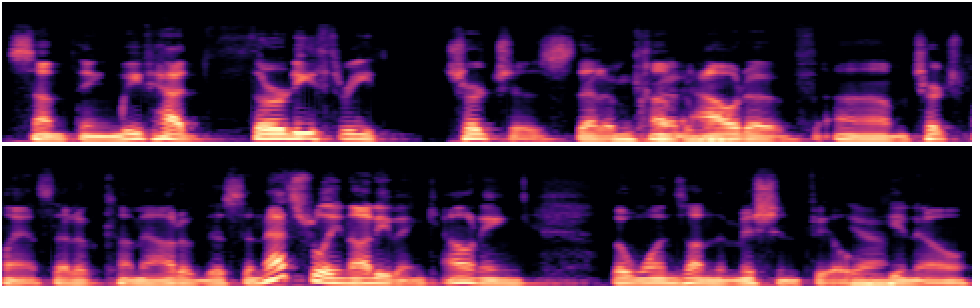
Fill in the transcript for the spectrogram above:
something. We've had 33 churches that have Incredible. come out of um, church plants that have come out of this. And that's really not even counting the ones on the mission field, Yeah. you know.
